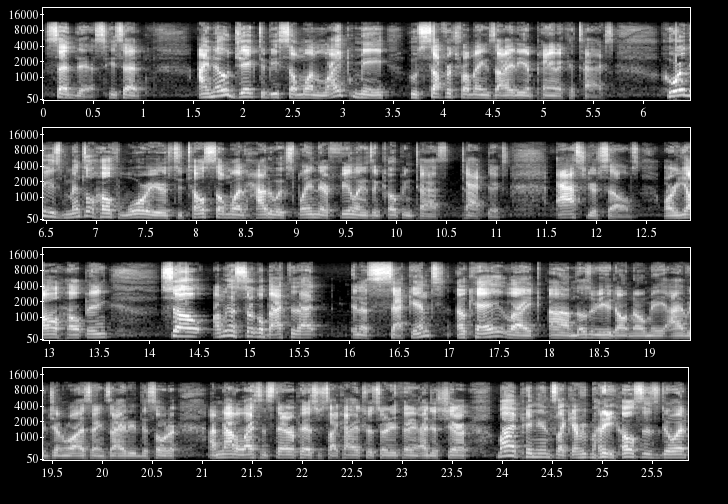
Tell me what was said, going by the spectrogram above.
said this, he said, I know Jake to be someone like me who suffers from anxiety and panic attacks. Who are these mental health warriors to tell someone how to explain their feelings and coping tactics? Ask yourselves, are y'all helping? So I'm gonna circle back to that in a second, okay? Like, um, those of you who don't know me, I have a generalized anxiety disorder. I'm not a licensed therapist or psychiatrist or anything. I just share my opinions like everybody else is doing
